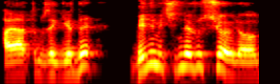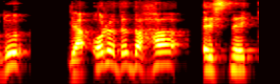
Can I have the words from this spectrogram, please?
hayatımıza girdi. Benim için de Rusya öyle oldu. Ya yani orada daha esnek,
